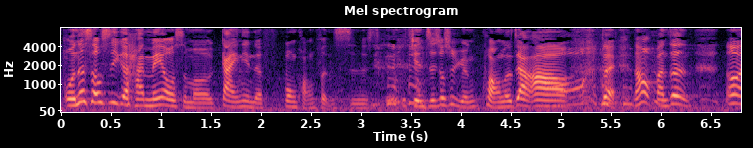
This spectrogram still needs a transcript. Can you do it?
我那时候是一个还没有什么概念的疯狂粉丝，简直就是原狂了这样啊。哦、对，然后反正然后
